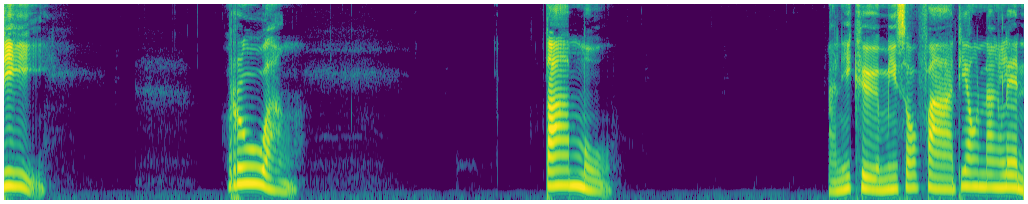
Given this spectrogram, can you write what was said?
di ruang tamu อันนี้คือมีโซฟาที่ห้องนั่งเล่น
